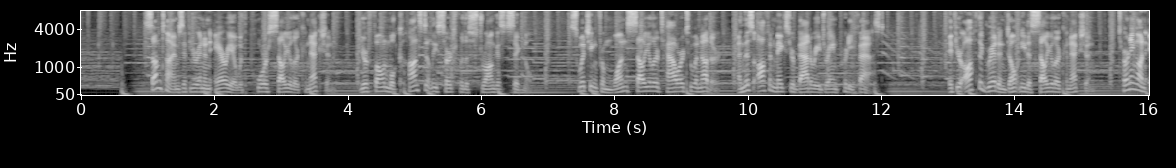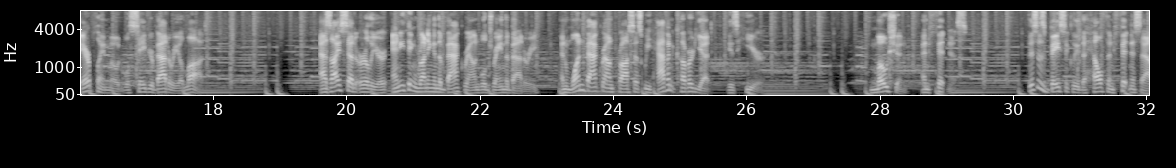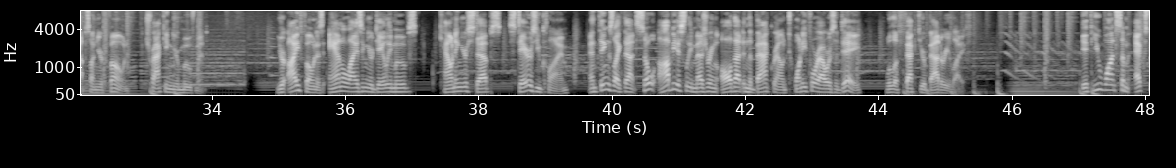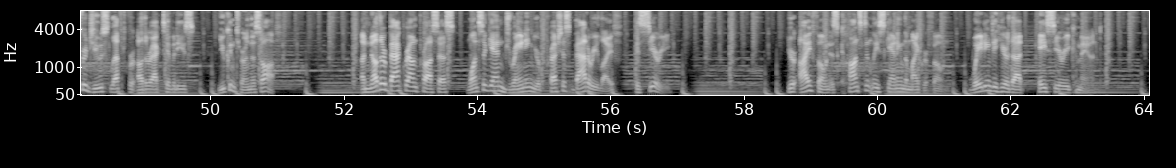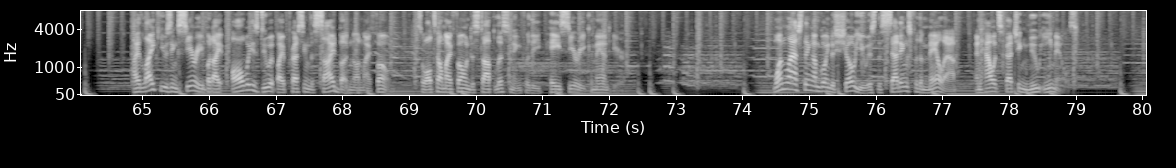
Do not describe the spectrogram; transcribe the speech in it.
Sometimes, if you're in an area with poor cellular connection, your phone will constantly search for the strongest signal, switching from one cellular tower to another, and this often makes your battery drain pretty fast. If you're off the grid and don't need a cellular connection, turning on airplane mode will save your battery a lot. As I said earlier, anything running in the background will drain the battery, and one background process we haven't covered yet is here. Motion and fitness. This is basically the health and fitness apps on your phone tracking your movement. Your iPhone is analyzing your daily moves, counting your steps, stairs you climb, and things like that so obviously measuring all that in the background 24 hours a day will affect your battery life. If you want some extra juice left for other activities, you can turn this off. Another background process, once again draining your precious battery life, is Siri. Your iPhone is constantly scanning the microphone, waiting to hear that Hey Siri command. I like using Siri, but I always do it by pressing the side button on my phone, so I'll tell my phone to stop listening for the Hey Siri command here. One last thing I'm going to show you is the settings for the Mail app and how it's fetching new emails.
